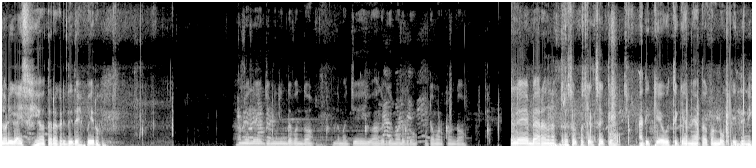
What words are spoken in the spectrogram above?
ನೋಡಿ ಗಾಯ್ಸ್ ಯಾವ ಥರ ಕಡ್ದಿದೆ ಪೈರು. ಆಮೇಲೆ ಜಮೀನಿಂದ ಬಂದು ನಮ್ಮ ಅಜ್ಜಿ ಇವಾಗ ಅಡುಗೆ ಮಾಡಿದ್ರು, ಊಟ ಮಾಡಿಕೊಂಡು. ಆಮೇಲೆ ಬೇರೆದನ ಹತ್ರ ಸ್ವಲ್ಪ ಕೆಲಸ ಇತ್ತು. ಅದಕ್ಕೆ ಉತ್ತಿಗೆ ನೇತಾಕೊಂಡು ಹೋಗ್ತಿದ್ದೀನಿ.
